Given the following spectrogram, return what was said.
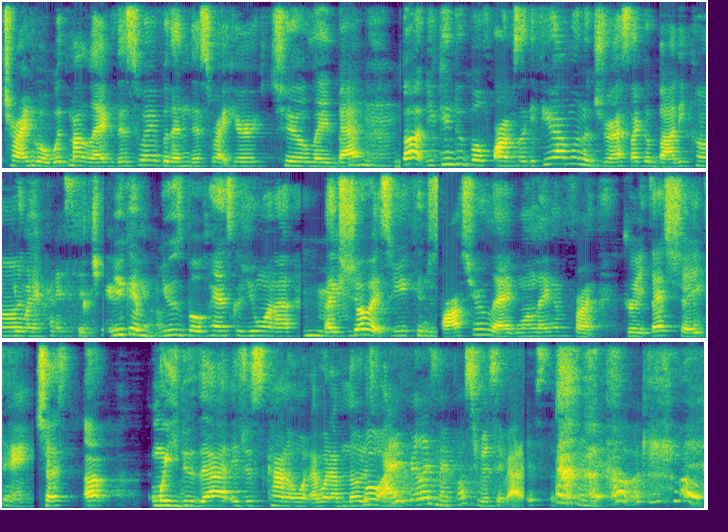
triangle with my leg this way, but then this right here, chill, laid back. Mhm. But you can do both arms. Like if you have on a dress, like a bodycon, you want to kind of you can use both hands because you want to Mhm. like show it. So you can just cross your leg, one leg in front, create that shape, Dang. chest up. And when you do that, it's just kind of what, what I've noticed. Well, I didn't realize my posture was so bad. It's the I'm like, oh, okay. Oh,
